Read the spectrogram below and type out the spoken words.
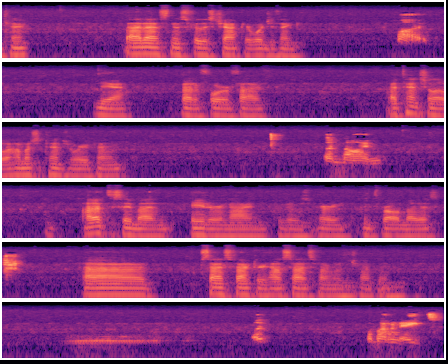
Okay. Badassness for this chapter, what'd you think? five. Yeah. About a four or five. Attention level, how much attention were you paying? A nine. I'd have to say about an eight or a nine because I was very enthralled by this. Uh, satisfactory. How satisfying was the chapter? About an eight.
